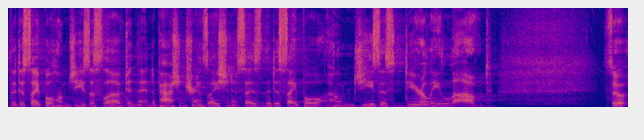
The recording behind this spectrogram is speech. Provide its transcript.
the disciple whom Jesus loved, in the, in the Passion Translation, it says, the disciple whom Jesus dearly loved. So,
